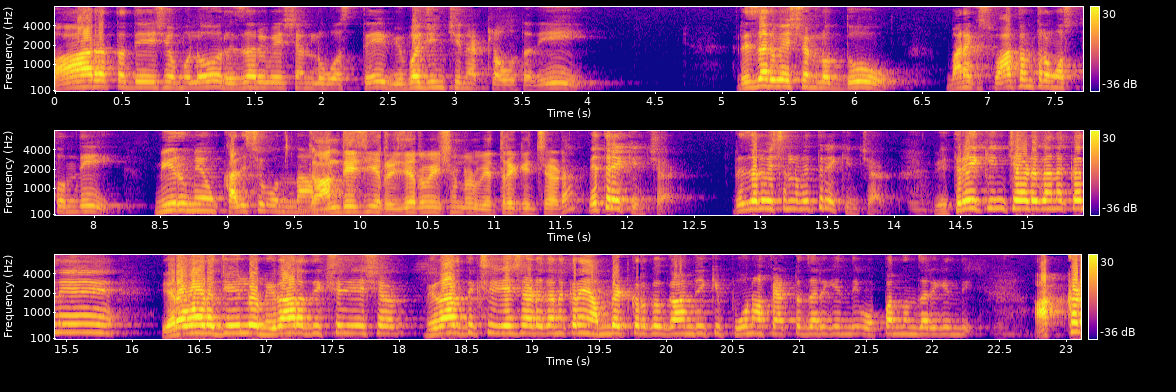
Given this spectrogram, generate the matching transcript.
భారతదేశంలో రిజర్వేషన్లు వస్తే విభజించినట్లు అవుతుంది రిజర్వేషన్లు వద్దు మనకి స్వాతంత్రం వస్తుంది. మీరు మేము కలిసి ఉందాం గాంధీజీ రిజర్వేషన్లను వ్యతిరేకించాడా? వ్యతిరేకించాడు. రిజర్వేషన్లు వ్యతిరేకించాడు. వ్యతిరేకించాడు గనకనే ఎరవాడ జైల్లో నిరార దీక్ష చేశాడు. నిరార దీక్ష చేశాడు గనకనే అంబేద్కర్కు గాంధీకి పూనా ఫ్యాక్ట్ జరిగింది ఒప్పందం జరిగింది. అక్కడ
